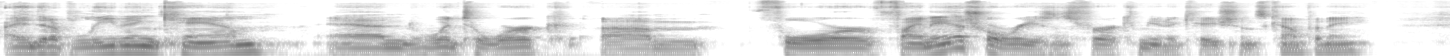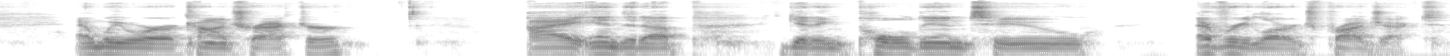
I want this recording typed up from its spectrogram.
I ended up leaving CAM and went to work um, for financial reasons for a communications company. And we were a contractor. I ended up getting pulled into every large project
